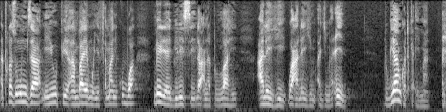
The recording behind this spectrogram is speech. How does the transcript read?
na tukazungumza ni yupi ambaye mwenye thamani kubwa mbele ya ibilisi lanatullahi alaihi wa alaihim ajmain. Ndugu yangu katika imani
